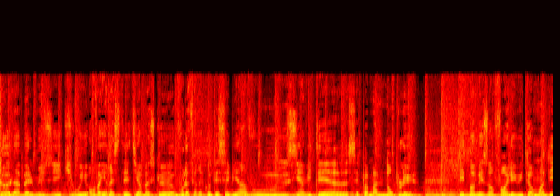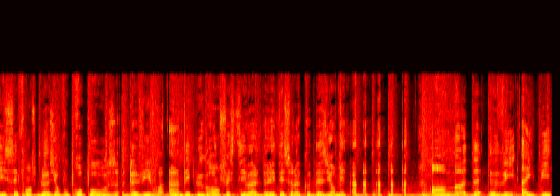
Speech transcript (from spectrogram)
De la belle musique, oui, on va y rester, tiens, parce que vous la faire écouter, c'est bien, vous y inviter, euh, c'est pas mal non plus. Dites-moi mes enfants, il est 8h moins 10 et France Bleu Azur vous propose de vivre un des plus grands festivals de l'été sur la Côte d'Azur, mais en mode VIP.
